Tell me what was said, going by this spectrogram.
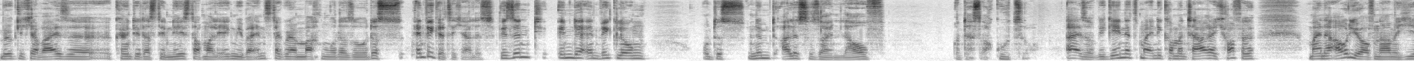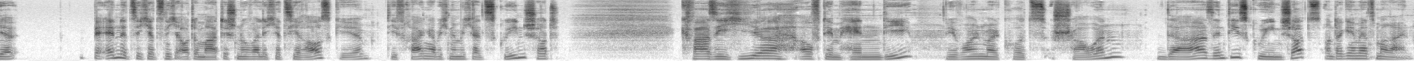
Möglicherweise könnt ihr das demnächst auch mal irgendwie bei Instagram machen oder so. Das entwickelt sich alles. Wir sind in der Entwicklung und es nimmt alles so seinen Lauf und das ist auch gut so. Also, wir gehen jetzt mal in die Kommentare. Ich hoffe, meine Audioaufnahme hier beendet sich jetzt nicht automatisch, nur weil ich jetzt hier rausgehe. Die Fragen habe ich nämlich als Screenshot quasi hier auf dem Handy. Wir wollen mal kurz schauen. Da sind die Screenshots und da gehen wir jetzt mal rein.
